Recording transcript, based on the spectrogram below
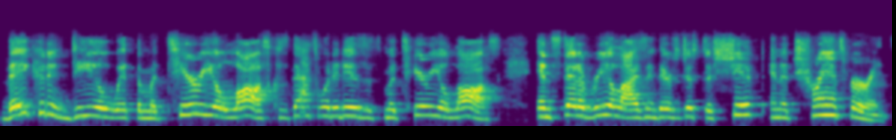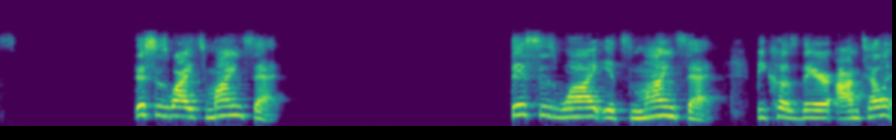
They couldn't deal with the material loss because that's what it is it's material loss. Instead of realizing there's just a shift and a transference. This is why it's mindset. This is why it's mindset because they're i'm telling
